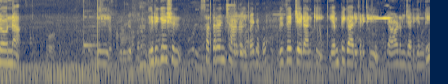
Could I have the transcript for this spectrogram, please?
లో ఉన్న ఈ ఇరిగేషన్ సదరన్ ఛానల్ విజిట్ చేయడానికి ఎంపీ గారు ఇక్కడికి రావడం జరిగింది.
